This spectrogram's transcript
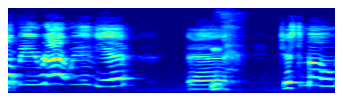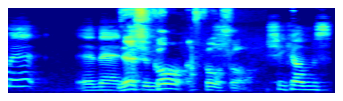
I'll be right with you. Uh, just a moment. And then Yes, she, of course, of course, sure. she comes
